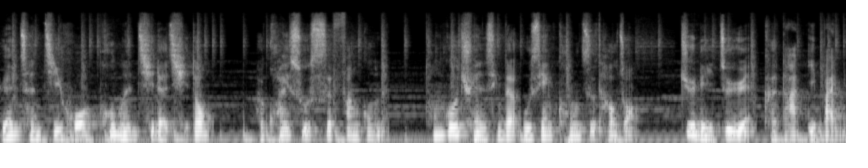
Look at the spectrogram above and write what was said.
远程激活破门器的启动和快速释放功能。通过全新的无线控制套装，距离最远可达一百米。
